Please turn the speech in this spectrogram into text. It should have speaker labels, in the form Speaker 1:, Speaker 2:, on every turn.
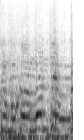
Speaker 1: त मुक मौज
